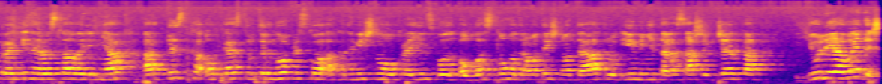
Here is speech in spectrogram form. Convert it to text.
України Ярослава Рівняк, артистка оркестру Тернопільського академічного українського обласного драматичного театру імені Тараса Шевченка Юлія Видиш.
